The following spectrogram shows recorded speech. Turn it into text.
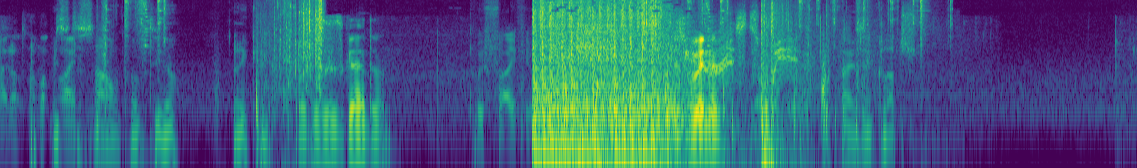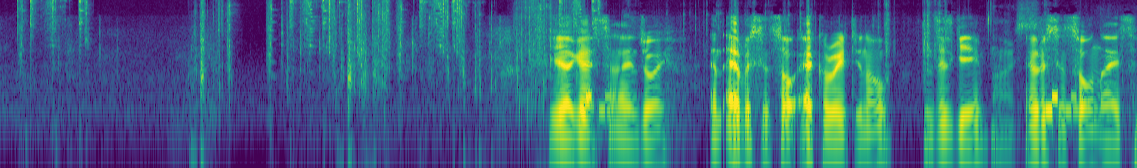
I don't have a It's the sound of the uh, AK. What is this guy doing? with five. He's winning. Fires in clutch. Yeah, guys, I enjoy. And everything's so accurate, you know, in this game. Nice. Everything's so nice.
